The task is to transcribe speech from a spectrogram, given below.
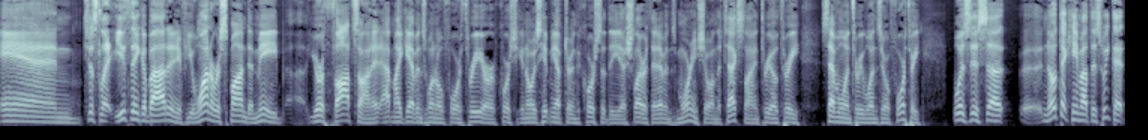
and just let you think about it. If you want to respond to me, uh, your thoughts on it at Mike Evans 1043, or of course, you can always hit me up during the course of the uh, Schlereth and Evans morning show on the text line 303 713 1043. Was this uh, uh, note that came out this week that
